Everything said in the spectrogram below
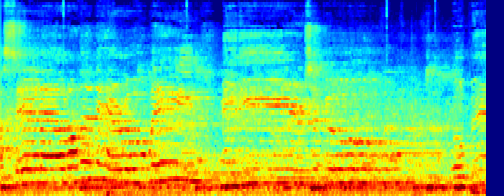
I set out on a narrow way many years ago. Open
